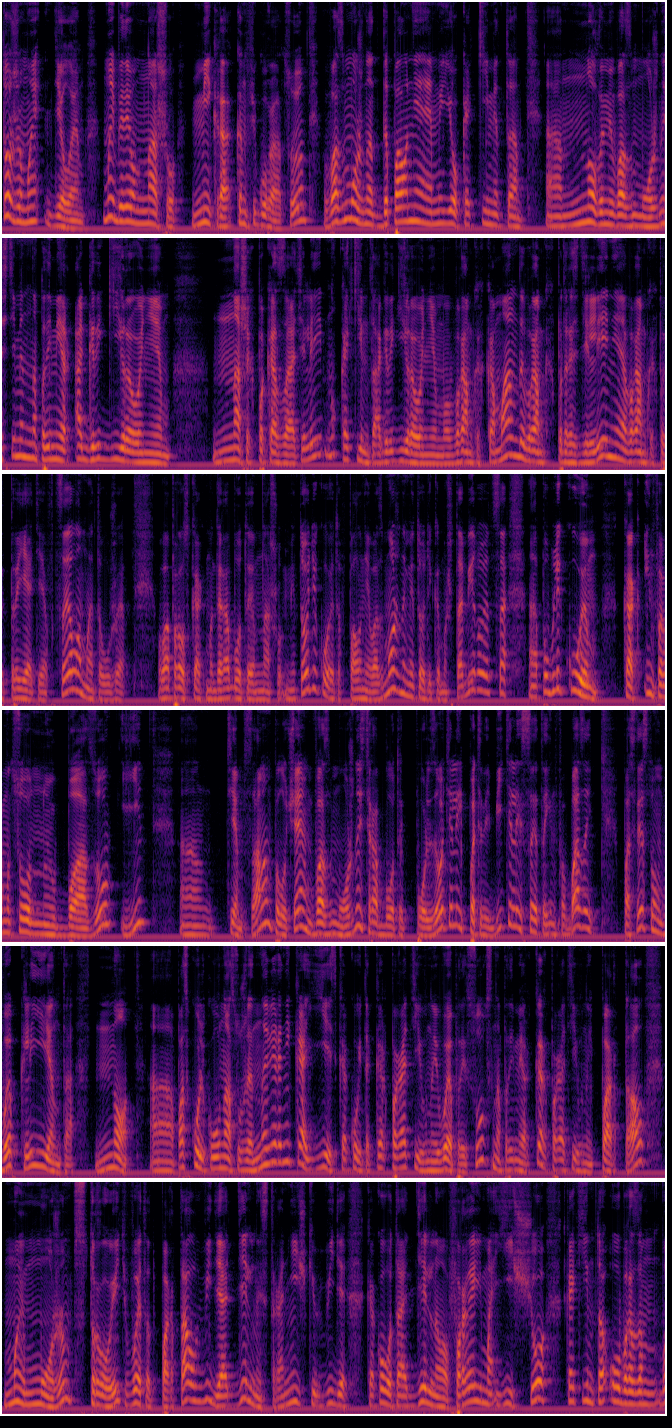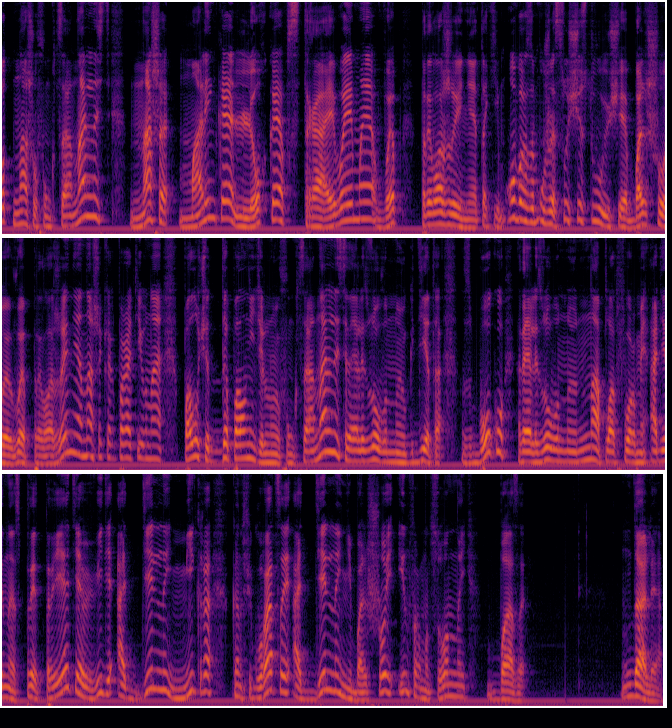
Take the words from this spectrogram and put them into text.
Что же мы делаем? Мы берем нашу микроконфигурацию, возможно, дополняем ее какими-то э, новыми возможностями, например, агрегированием наших показателей, ну, каким-то агрегированием в рамках команды, в рамках подразделения, в рамках предприятия в целом. Это уже вопрос, как мы доработаем нашу методику. Это вполне возможно. Методика масштабируется. Э, публикуем как информационную базу и э, тем самым получаем возможность работы пользователей, потребителей с этой инфобазой посредством веб-клиента. Но поскольку у нас уже наверняка есть какой-то корпоративный веб-ресурс, например, корпоративный портал, мы можем встроить в этот портал в виде отдельной странички, в виде какого-то отдельного фрейма еще каким-то образом. Вот нашу функциональность, наше маленькое, легкое, встраиваемое веб-приложение приложение. Таким образом, уже существующее большое веб-приложение, наше корпоративное, получит дополнительную функциональность, реализованную где-то сбоку, реализованную на платформе 1С предприятия в виде отдельной микроконфигурации, отдельной небольшой информационной базы. Далее.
